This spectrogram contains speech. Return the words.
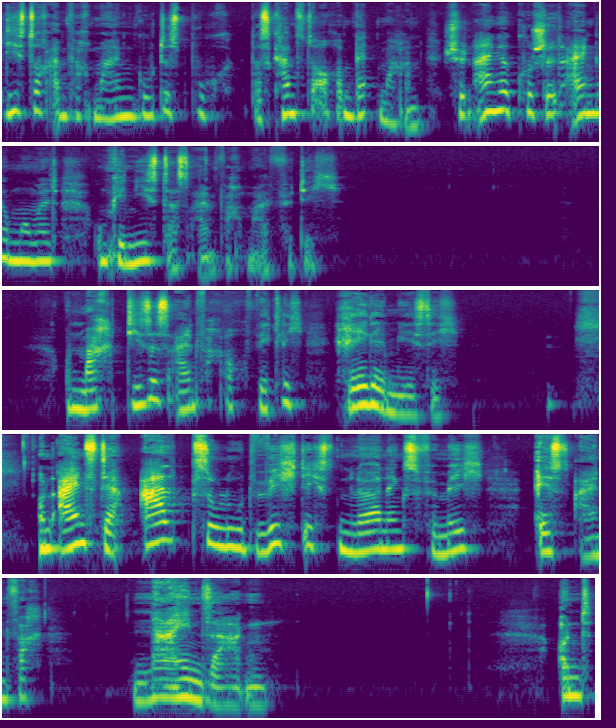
liest doch einfach mal ein gutes Buch. Das kannst du auch im Bett machen. Schön eingekuschelt, eingemummelt und genießt das einfach mal für dich. Und mach dieses einfach auch wirklich regelmäßig. Und eins der absolut wichtigsten Learnings für mich ist einfach Nein sagen. Und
